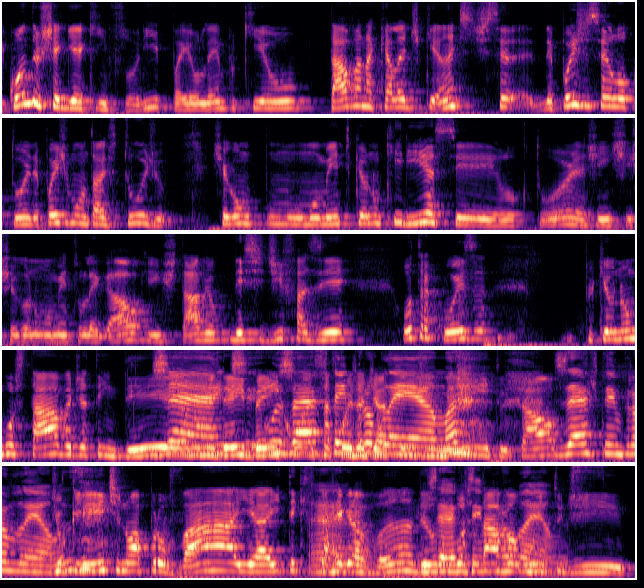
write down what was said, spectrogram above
E quando eu cheguei aqui em Floripa, eu lembro que eu tava naquela de que antes de ser, depois de ser locutor, depois de montar o estúdio, chegou um, um momento que eu não queria ser locutor, a gente chegou num momento legal que a gente tava, eu decidi fazer outra coisa porque eu não gostava de atender, Gente, eu não me dei bem com Jeff essa coisa problema. de atendimento e tal. Jeff tem problema. De o cliente não aprovar e aí ter que ficar é, regravando. Eu não gostava muito de.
